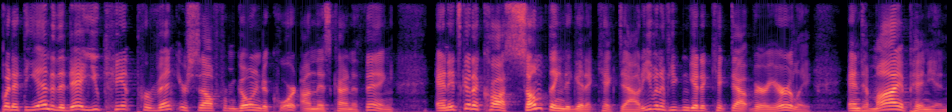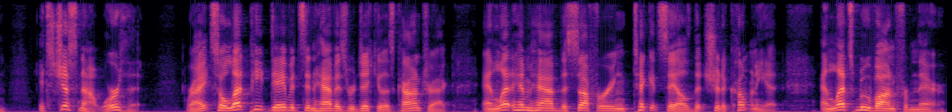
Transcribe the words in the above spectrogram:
But at the end of the day, you can't prevent yourself from going to court on this kind of thing and it's going to cost something to get it kicked out, even if you can get it kicked out very early. And to my opinion, it's just not worth it, right? So let Pete Davidson have his ridiculous contract and let him have the suffering ticket sales that should accompany it. And let's move on from there.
